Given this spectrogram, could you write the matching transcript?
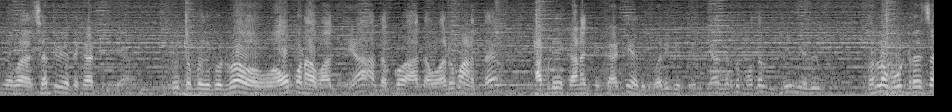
இந்த சர்டிஃபிகேட்டை காட்டுறீங்க நூற்றம்பது கோடி ரூபா ஓப்பனாக வாங்குறியா அந்த அந்த வருமானத்தை அப்படியே கணக்கு காட்டி அதுக்கு வரி கட்டிருக்கியாங்கிறது முதல் மீன் எது நல்ல மூணு ட்ரெஸ்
